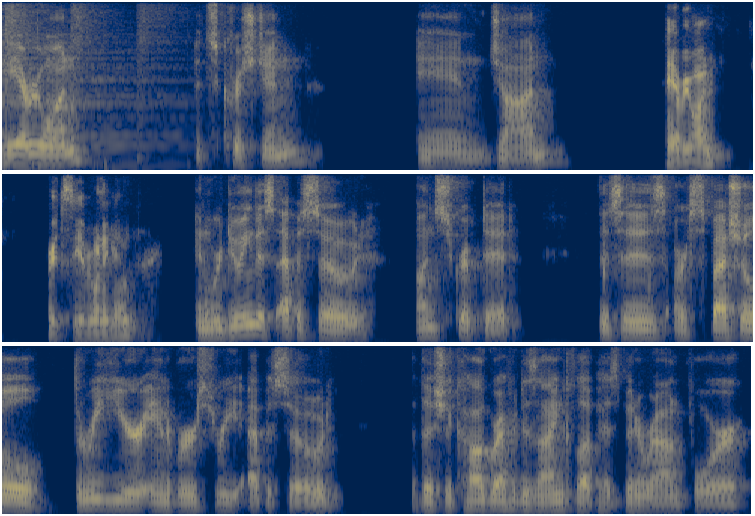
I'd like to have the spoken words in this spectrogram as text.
Hey everyone, it's Christian and John, Hey everyone. Great to see everyone again. and we're doing this episode unscripted. This is our special three year anniversary episode. The Chicago Graphic Design Club has been around for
